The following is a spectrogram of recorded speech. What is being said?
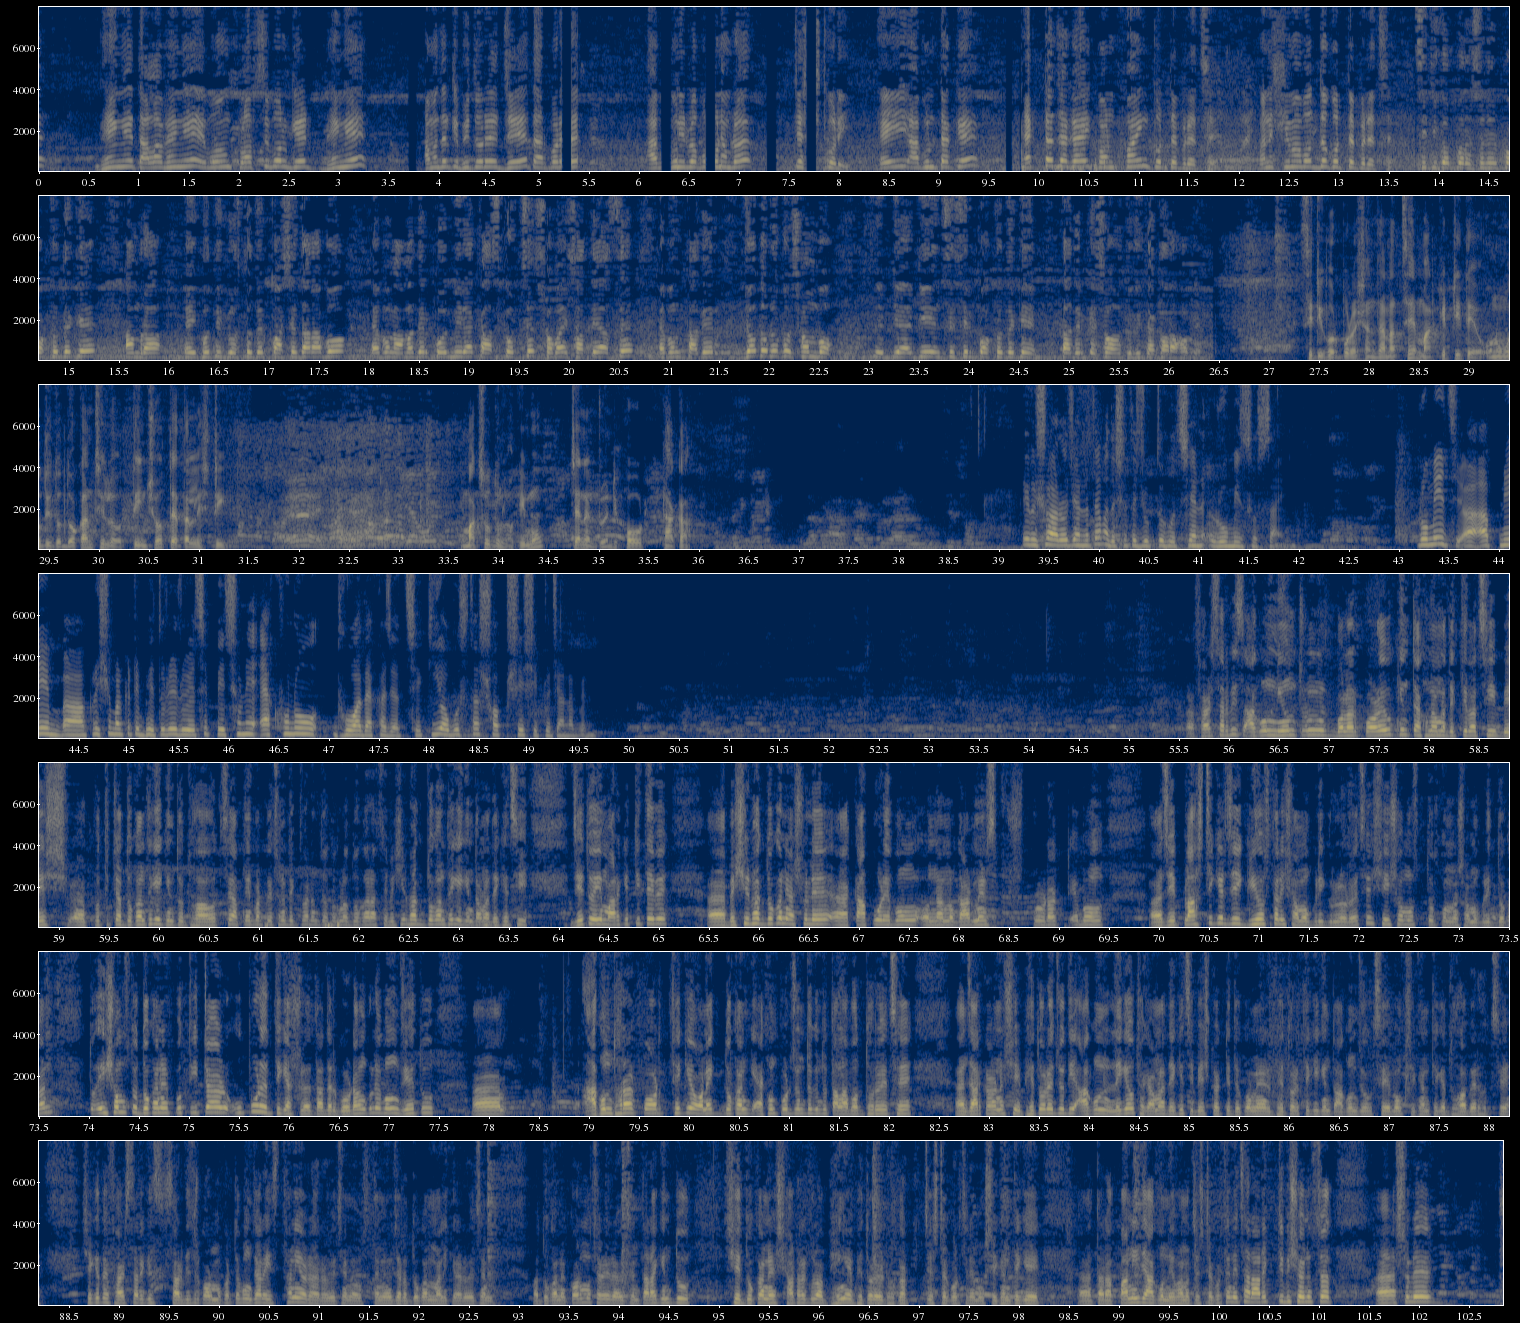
ভেঙে তালা ভেঙে এবং ক্লপসিবল গেট ভেঙে আমাদেরকে ভিতরে যেয়ে তারপরে আগুন নির্বাপন আমরা চেষ্টা করি। এই আগুনটাকে একটা জায়গায় কনফাইন করতে পেরেছে মানে সীমাবদ্ধ করতে পেরেছে। সিটি কর্পোরেশনের পক্ষ থেকে আমরা এই ক্ষতিগ্রস্তদের পাশে দাঁড়াবো এবং আমাদের কর্মীরা কাজ করছে সবাই সাথে আছে এবং তাদের যতটুকু সম্ভব ডিএনসিসির পক্ষ থেকে তাদেরকে সহযোগিতা করা হবে। সিটি কর্পোরেশন জানাচ্ছে মার্কেটটিতে অনুমোদিত দোকান ছিল তিনশো তেতাল্লিশটি। Maksudul Hakimu channel twenty Dhaka. এ বিষয়ে আরও জানাতে আমাদের সাথে যুক্ত হচ্ছেন রমিজ হোসাইন। রমিজ আপনি কৃষি মার্কেটের ভেতরে রয়েছে, পেছনে এখনও ধোয়া দেখা যাচ্ছে। কি অবস্থা সবশেষ একটু জানাবেন? ফায়ার সার্ভিস আগুন নিয়ন্ত্রণ বলার পরেও কিন্তু এখন আমরা দেখতে পাচ্ছি বেশ প্রতিটা দোকান থেকে কিন্তু ধোয়া হচ্ছে। আপনি এবার পেছনে দেখতে পারেন যতগুলো দোকান আছে, বেশিরভাগ দোকান থেকে কিন্তু আমরা দেখেছি। যেহেতু এই মার্কেটটিতে বেশিরভাগ দোকানে আসলে কাপড় এবং অন্যান্য গার্মেন্টস প্রোডাক্ট এবং যে প্লাস্টিকের যে গৃহস্থালী সামগ্রীগুলো রয়েছে, সেই সমস্ত পণ্য সামগ্রীর দোকান। তো এই সমস্ত দোকানের প্রতিটার উপরের দিকে আসলে তাদের গোডাউনগুলো এবং যেহেতু আগুন ধরার পর থেকে অনেক দোকান এখন পর্যন্ত কিন্তু তালাবদ্ধ রয়েছে যার কারণে সেই ভেতরে যদি আগুন লেগেও থাকে, আমরা দেখেছি বেশ কয়েকটি দোকানের ভেতর থেকে কিন্তু আগুন জ্বলছে এবং সেখান থেকে ধোয়া বের হচ্ছে। সেক্ষেত্রে ফায়ার সার্ভিস সার্ভিসের কর্মকর্তা এবং যারা স্থানীয়রা রয়েছেন স্থানীয় যারা দোকান মালিকরা রয়েছেন বা দোকানের কর্মচারীরা রয়েছেন, তারা কিন্তু সেই দোকানের শাটারগুলো ভেঙে ভেতরে ঢোকার চেষ্টা করছেন এবং সেখান থেকে তারা পানি দিয়ে আগুন নেভানোর চেষ্টা করছেন। এছাড়া আরেকটি বিষয় নুসরাত আসলে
